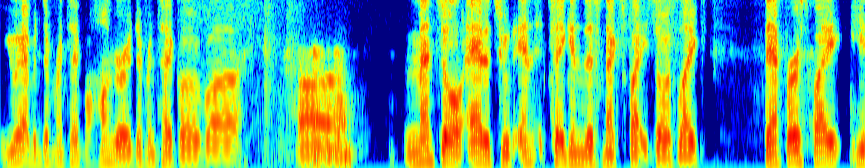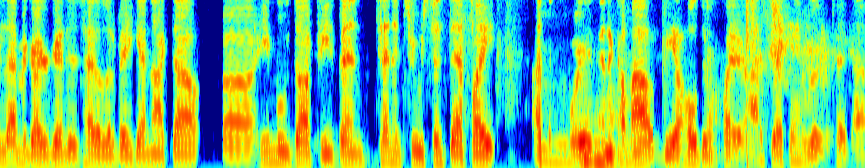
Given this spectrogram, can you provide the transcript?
you have a different type of hunger, a different type of uh, uh, mental attitude in taking this next fight. So it's like that first fight, he let McGregor get into his head a little bit. He got knocked out. Uh, he moved up. He's been 10 and 2 since that fight. I think Poirier's going to come out be a whole different fighter. Honestly, I can't really pick. I,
